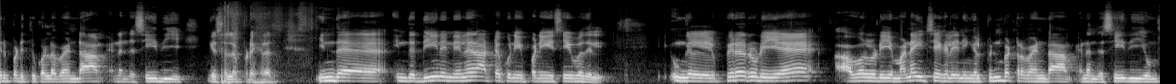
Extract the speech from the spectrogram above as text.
ஏற்படுத்தி கொள்ள வேண்டாம் என இந்த செய்தி இங்கே சொல்லப்படுகிறது. இந்த இந்த தீனை நிலைநாட்டக்கூடிய பணியை செய்வதில் உங்கள் பிறருடைய அவர்களுடைய மன இச்சைகளை நீங்கள் பின்பற்ற வேண்டாம் என இந்த செய்தியும்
